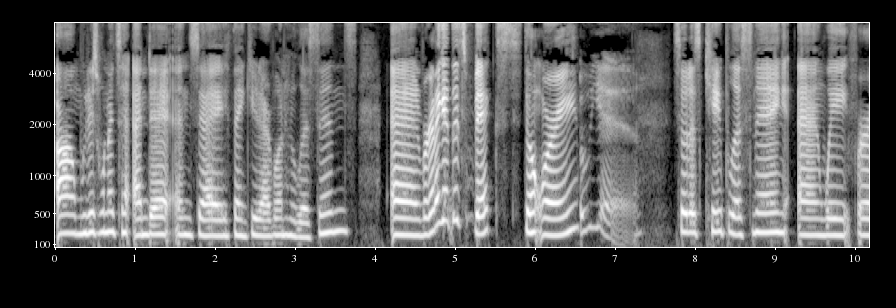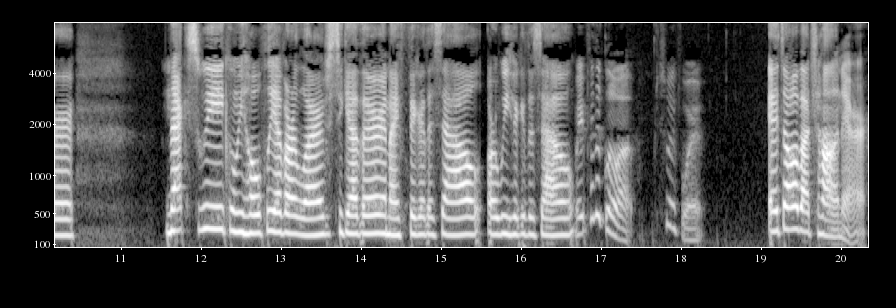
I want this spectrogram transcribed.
Um, we just wanted to end it and say thank you to everyone who listens. And we're going to get this fixed. Don't worry. Oh, yeah. So just keep listening and wait for next week when we hopefully have our lives together and I figure this out or we figure this out. Wait for the glow up. Just wait for it. It's all about trial and error.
